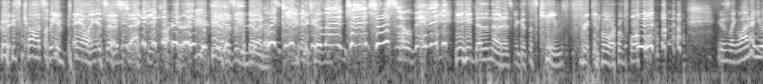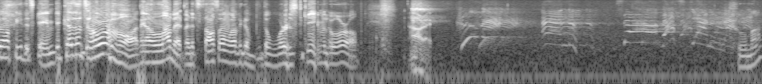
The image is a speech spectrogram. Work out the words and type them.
Who's constantly impaling his own tag team partner. He doesn't notice. because time torso, baby! he doesn't notice because this game is freaking horrible. he was like, why don't you LP this game? Because it's horrible. I mean, I love it, but it's also one of the, the worst game in the world. Alright. Kuma and Sebastian. Kuma?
